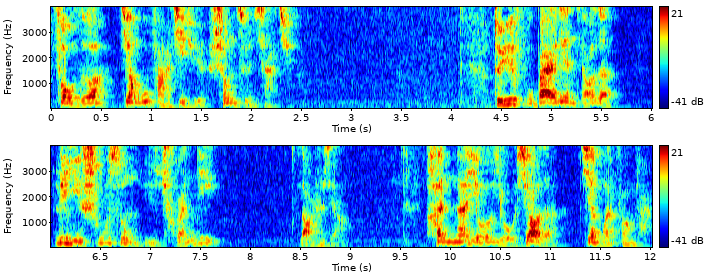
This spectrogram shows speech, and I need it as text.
否则将无法继续生存下去。对于腐败链条的。利益输送与传递，老实讲，很难有有效的监管方法。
